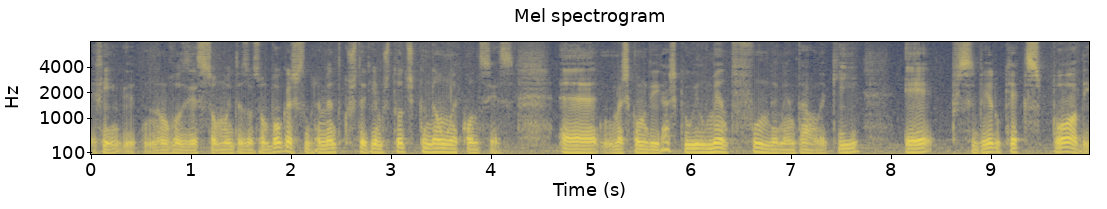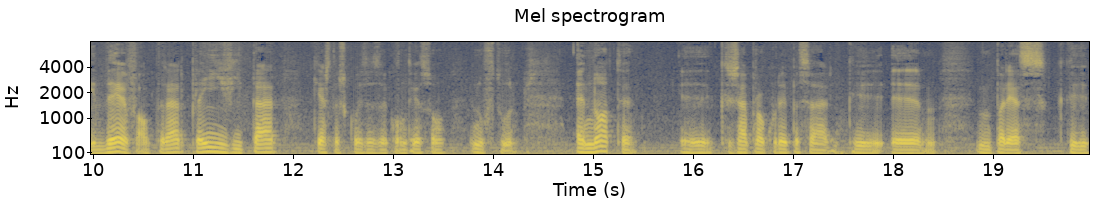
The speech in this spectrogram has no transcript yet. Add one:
enfim, não vou dizer se são muitas ou são poucas, seguramente gostaríamos todos que não acontecesse. Mas, como digo, acho que o elemento fundamental aqui é perceber o que é que se pode e deve alterar para evitar que estas coisas aconteçam no futuro. A nota ah, que já procurei passar que hum, me parece que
